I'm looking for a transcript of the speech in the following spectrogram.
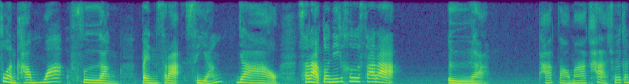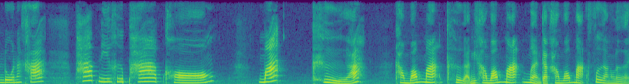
ส่วนคำว่าเฟือง เป็นสระเสียงยาว สระตัวนี้คือสระเอือ ภาพต่อมาค่ะ ช่วยกันดูนะคะ ภาพนี้คือภาพของ มะเขือคำว่ามะเขือ มีคำว่ามะเหมือนกับคำว่ามะเฟืองเลย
